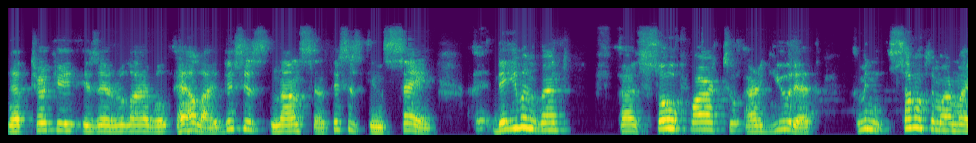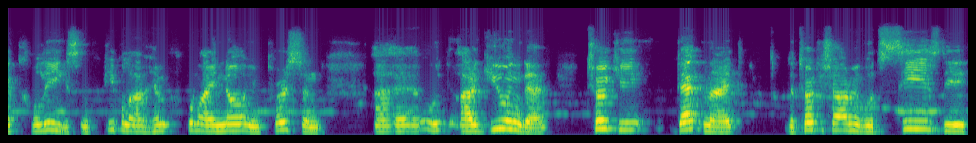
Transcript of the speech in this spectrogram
that Turkey is a reliable ally. This is nonsense. This is insane. They even went uh, so far to argue that. I mean, some of them are my colleagues and people whom I know in person, uh, uh, arguing that Turkey that night, the Turkish army would seize the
